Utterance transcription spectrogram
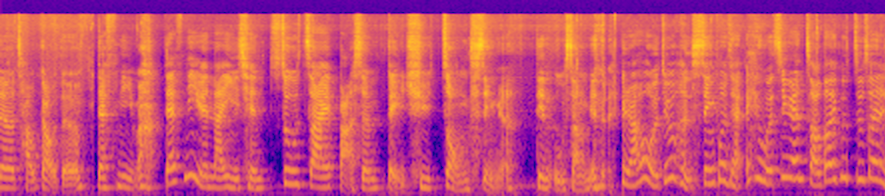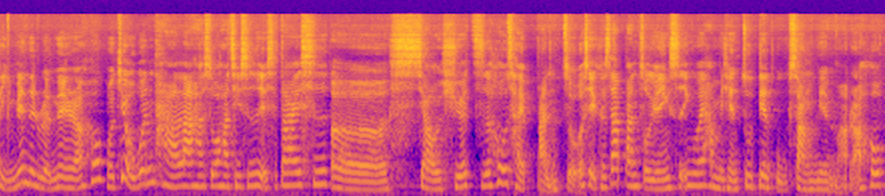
的草稿的 Daphne 吗，Daphne 原来以前住在巴生北区中心啊店屋上面的，然后我就很兴奋讲，哎，我竟然找到一个住在里面的人呢，然后我就有问他啦，他说他其实也是大概是呃小学之后才搬走，而且可是他搬走原因是因为他们以前住店屋上面嘛，然后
